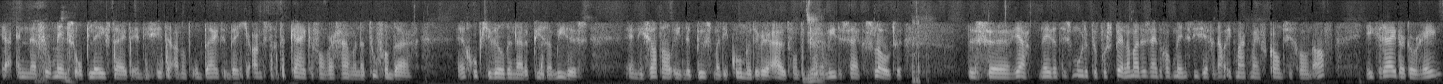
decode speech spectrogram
Ja, en uh, veel mensen op leeftijd en die zitten aan het ontbijt een beetje angstig te kijken van waar gaan we naartoe vandaag. Een groepje wilde naar de piramides en die zat al in de bus, maar die konden er weer uit, want de piramides zijn gesloten. Dus uh, ja, nee, dat is moeilijk te voorspellen. Maar er zijn toch ook mensen die zeggen, nou, ik maak mijn vakantie gewoon af. Ik rijd er doorheen.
